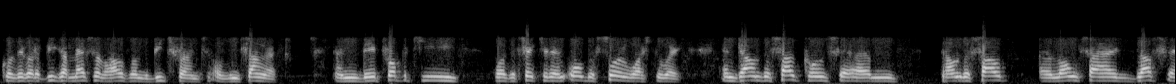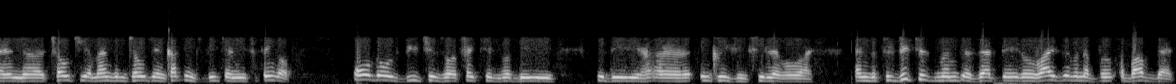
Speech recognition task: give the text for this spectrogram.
because they got a bigger, massive house on the beachfront of Umhlanga. And their property was affected and all the soil washed away. And down the south coast, um, down the south, alongside Bluff and uh, Toti, Amanzimtoti and Cuttings Beach and Isipingo, all those beaches were affected with the with the uh, increase in sea level rise. And the predicament is that they will rise even above, above that.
